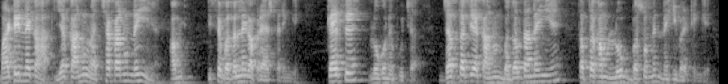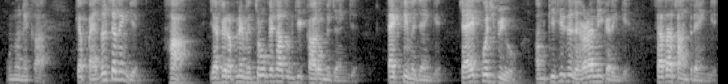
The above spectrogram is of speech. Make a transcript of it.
मार्टिन ने कहा, यह कानून अच्छा कानून नहीं है। हम इसे बदलने का प्रयास करेंगे। कैसे? लोगों ने पूछा। जब तक यह कानून बदलता नहीं है, तब तक हम लोग बसों में नहीं बैठेंगे, उन्होंने कहा। क्या पैदल चलेंगे? हाँ या फिर अपने मित्रों के साथ उनकी कारों में जाएँगे, टैक्सी में जाएँगे, चाहे कुछ भी हो, हम किसी से झगड़ा नहीं करेंगे, सदा शांत रहेंगे।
